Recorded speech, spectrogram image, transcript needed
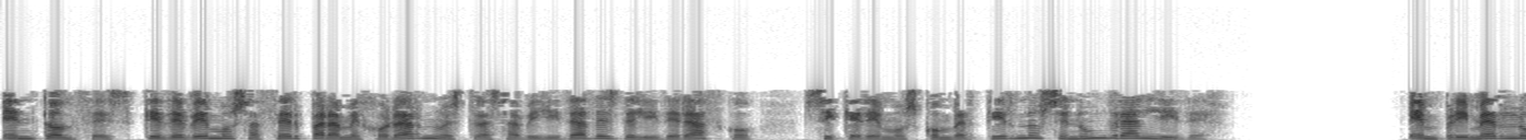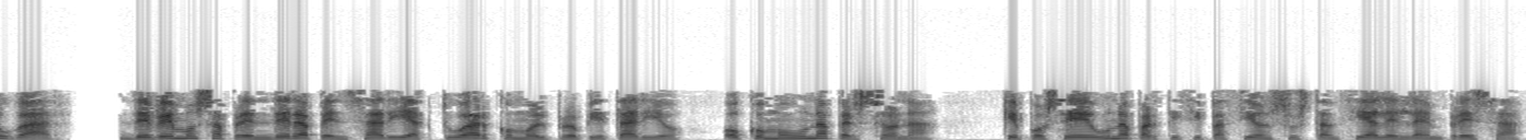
Entonces, ¿qué debemos hacer para mejorar nuestras habilidades de liderazgo si queremos convertirnos en un gran líder? En primer lugar, debemos aprender a pensar y actuar como el propietario, o como una persona, que posee una participación sustancial en la empresa,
